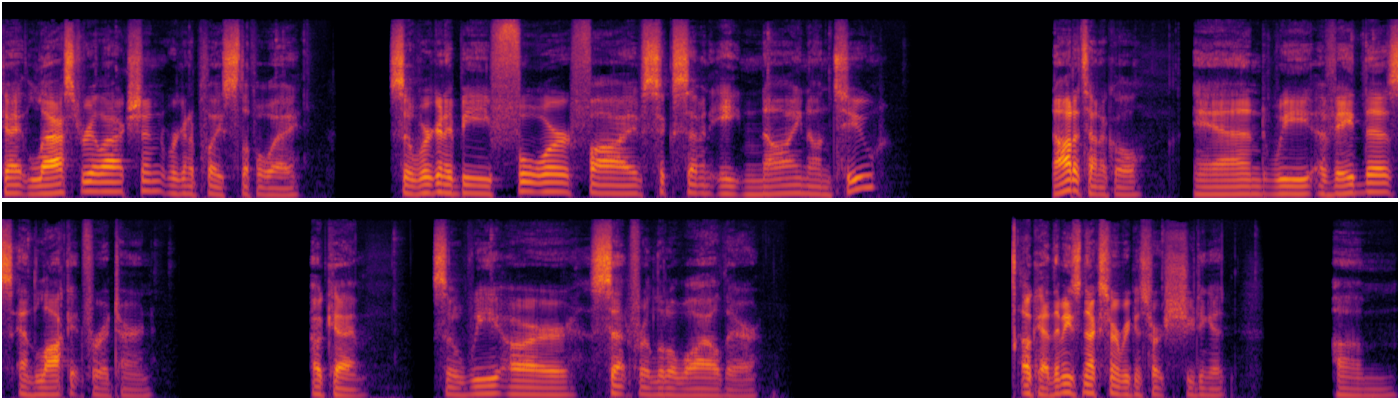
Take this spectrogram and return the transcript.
Okay, last real action, we're gonna play slip away. So we're gonna be four, five, six, seven, eight, nine on two. Not a tentacle. And we evade this and lock it for a turn. Okay. So we are set for a little while there. Okay, that means next turn we can start shooting it. Um,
